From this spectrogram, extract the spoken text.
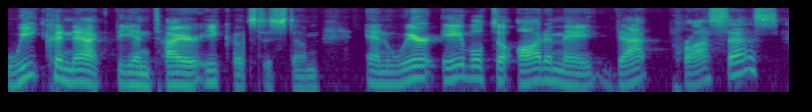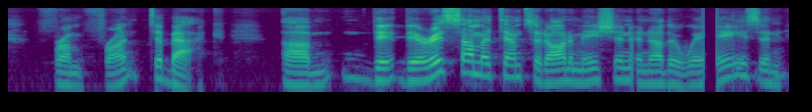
we connect the entire ecosystem and we're able to automate that process from front to back. Um, th- there is some attempts at automation in other ways, and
